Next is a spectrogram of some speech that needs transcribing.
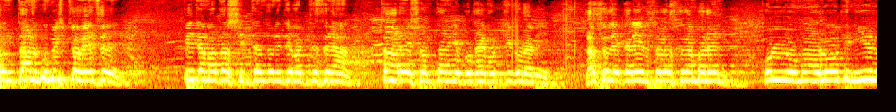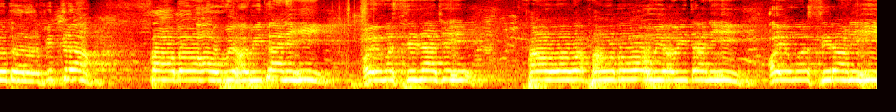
সন্তান ভূমিষ্ঠ হয়েছে পিতা মাতার সিদ্ধান্ত নিতে পারতেছে না। তার এই সন্তানকে কোথায় ভর্তি করাবে? রাসুল করিম সাল্লাম বলেন, কুল্লু মাউলুদিন ইউলুদু ফিতরা ইউমাসসিরাজিহি ফাবাহু বিহাবিদানিহি ওয়া ইউমাসসিরানিহি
